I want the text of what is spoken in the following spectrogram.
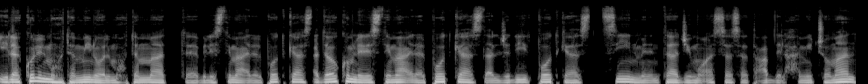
إلى كل المهتمين والمهتمات بالاستماع إلى البودكاست أدعوكم للاستماع إلى البودكاست الجديد بودكاست سين من إنتاج مؤسسة عبد الحميد شومان.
